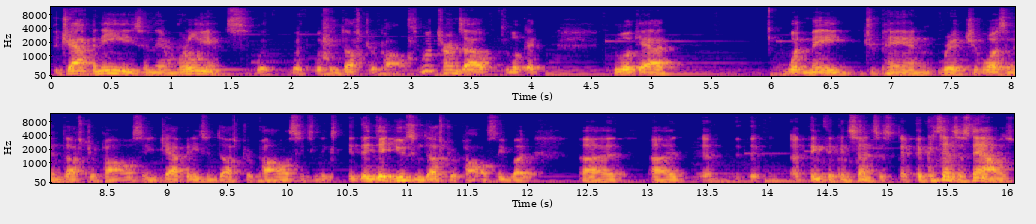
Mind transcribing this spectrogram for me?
the Japanese and their brilliance with, with, with industrial policy. Well, it turns out to look at look at what made Japan rich. It wasn't industrial policy. Japanese industrial policy, to the, they did use industrial policy, but uh, uh, I think the consensus the consensus now is,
